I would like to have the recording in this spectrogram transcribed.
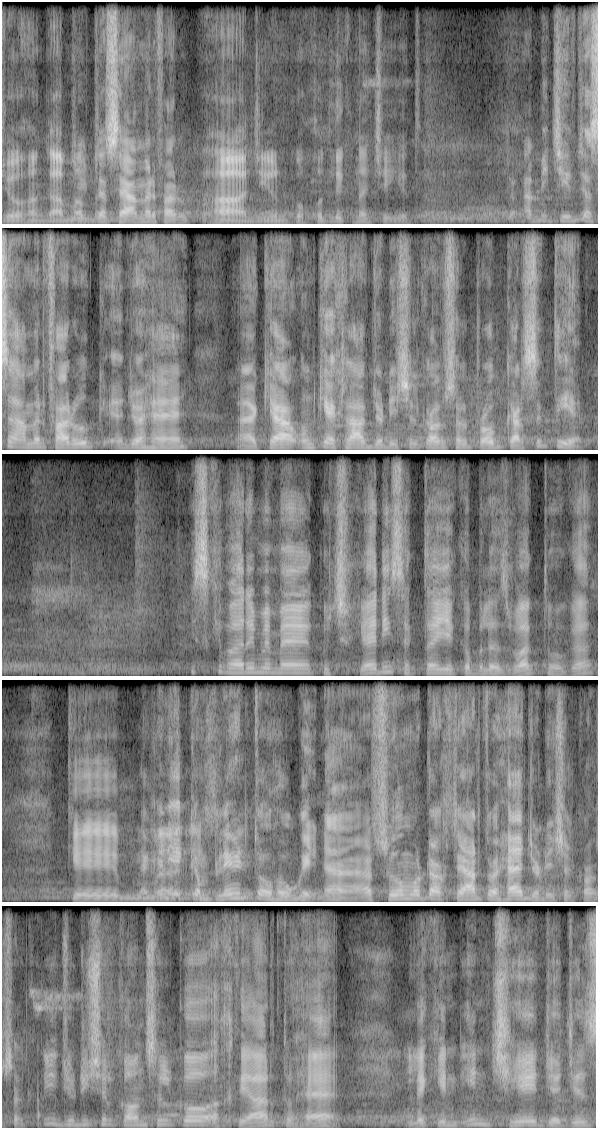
जो हंगामा चीफ जस्टिस आमिर फ़ारूक हाँ जी उनको खुद लिखना चाहिए था। तो अभी चीफ जस्टिस आमिर फ़ारूक जो हैं क्या उनके ख़िलाफ़ जुडिशल काउंसिल प्रोब कर सकती है? इसके बारे में मैं कुछ कह नहीं सकता ये कबल अज वक्त होगा कि लेकिन ये कंप्लेंट तो हो गई ना मोटा अख्तियार तो है जुडिशल काउंसिल का। ये जुडिशल काउंसिल को अख्तियार तो है लेकिन इन छः जजेस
